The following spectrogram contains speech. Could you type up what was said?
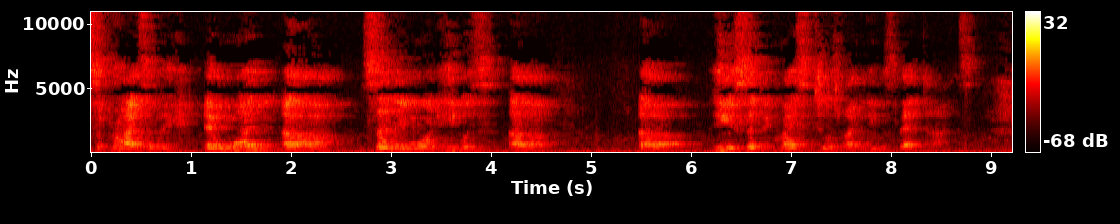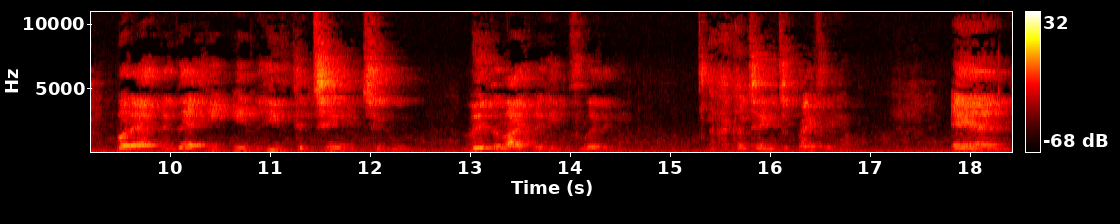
surprisingly. And one uh, Sunday morning, he was uh, uh, he accepted Christ into his life and he was baptized. But after that, he, he he continued to live the life that he was living, and I continued to pray for him. And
